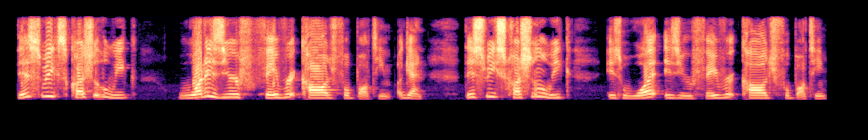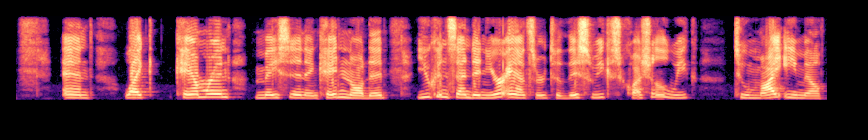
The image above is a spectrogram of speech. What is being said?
This week's question of the week: What is your favorite college football team? Again, this week's question of the week is what is your favorite college football team? And like Cameron, Mason, and Caden all did, you can send in your answer to this week's question of the week to my email,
